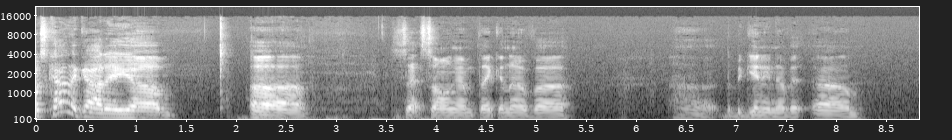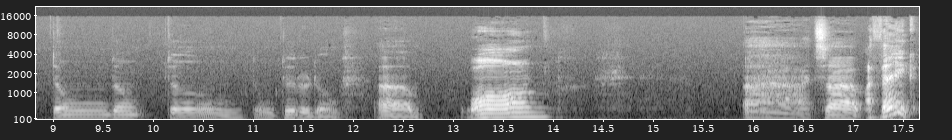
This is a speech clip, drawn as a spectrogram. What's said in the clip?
Know, it's kind of got a um, uh, it's that song I'm thinking of. Uh, uh, the beginning of it. Um, dum dum dum dum dum dum. dum. Um, one. Uh, it's uh, I think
